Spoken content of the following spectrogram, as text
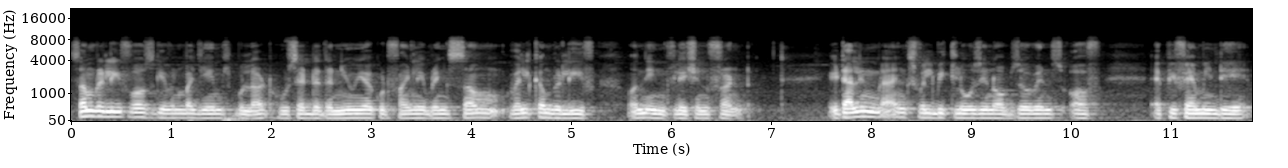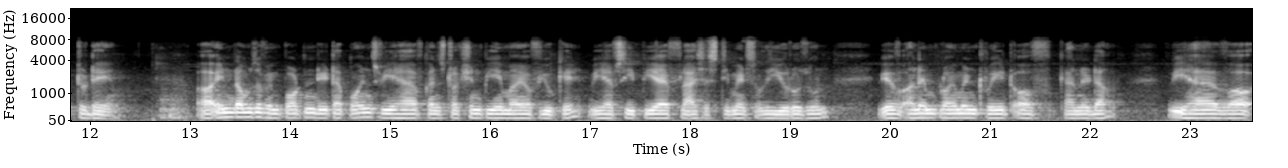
some relief was given by James Bullard, who said that the new year could finally bring some welcome relief on the inflation front. Italian banks will be closed in observance of Epiphany Day today. Uh, in terms of important data points, we have construction PMI of UK, we have CPI flash estimates of the Eurozone, we have unemployment rate of Canada, we have uh,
